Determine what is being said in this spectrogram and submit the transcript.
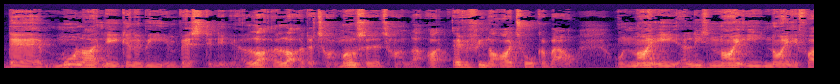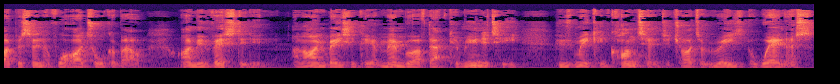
They're more likely going to be invested in it a lot, a lot of the time, most of the time. Like I, everything that I talk about, or 90, at least 90, 95% of what I talk about, I'm invested in. And I'm basically a member of that community who's making content to try to raise awareness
